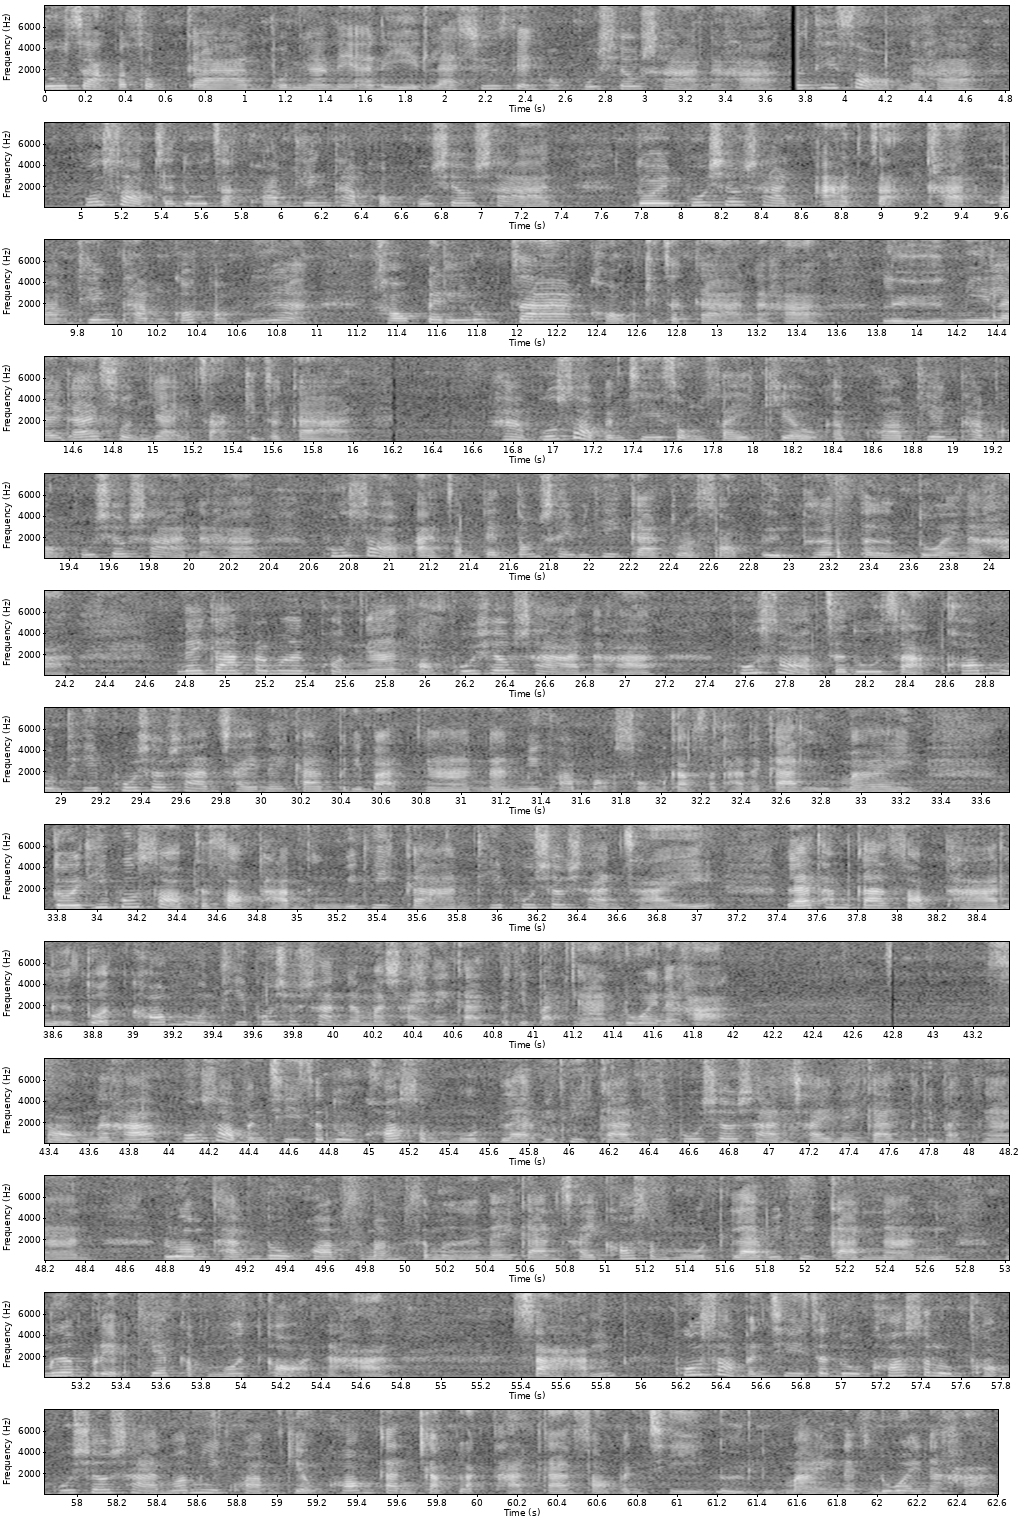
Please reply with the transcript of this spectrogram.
ดูจากประสบการณ์ ผลงานในอดีต และชื่อเสียงของผู้เชี่ยวชาญนะคะ เรื่องที่ 2 นะคะ ผู้สอบจะดูจากความเที่ยงธรรมของผู้เชี่ยวชาญ โดยผู้เชี่ยวชาญอาจจะขาดความเที่ยงธรรมก็ต่อเมื่อ เขาเป็นลูกจ้างของกิจการนะคะ หรือมีรายได้ส่วนใหญ่จากกิจการหากผู้สอบบัญชีสงสัยเกี่ยวกับความเที่ยงธรรมของผู้เชี่ยวชาญนะคะ ผู้สอบอาจจำเป็นต้องใช้วิธีการตรวจสอบอื่นเพิ่มเติมด้วยนะคะ ในการประเมินผลงานของผู้เชี่ยวชาญนะคะ ผู้สอบจะดูจากข้อมูลที่ผู้เชี่ยวชาญใช้ในการปฏิบัติงานนั้นมีความเหมาะสมกับสถานการณ์หรือไม่ โดยที่ผู้สอบจะสอบถามถึงวิธีการที่ผู้เชี่ยวชาญใช้ และทำการสอบทานหรือตรวจข้อมูลที่ผู้เชี่ยวชาญนำมาใช้ในการปฏิบัติงานด้วยนะคะ 2. นะคะผู้สอบบัญชีจะดูข้อสมมุติ และวิธีการที่ผู้เชี่ยวชาญใช้ในการปฏิบัติงาน รวมทั้งดูความสม่ำเสมอในการใช้ข้อสมมุติ และวิธีการนั้น เมื่อเปรียบเทียบกับงวดก่อนนะคะ 3. ผู้สอบบัญชีจะดูข้อสรุปของผู้เชี่ยวชาญว่ามีความเกี่ยวข้องกันกับหลักฐานการสอบบัญชีอื่นหรือไม่นะด้วยนะคะ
